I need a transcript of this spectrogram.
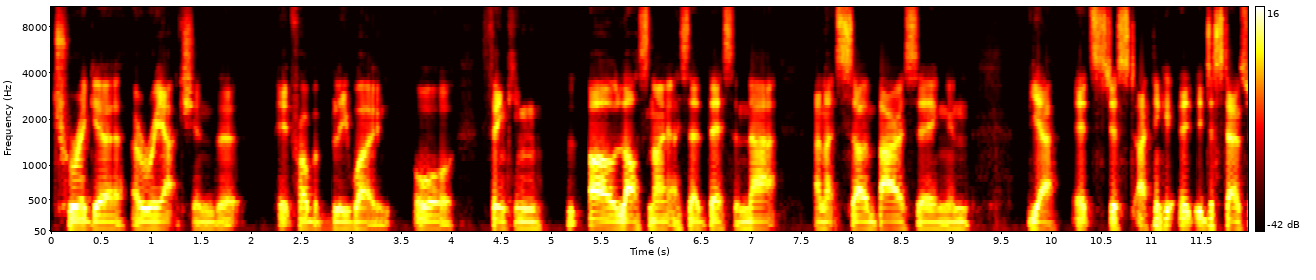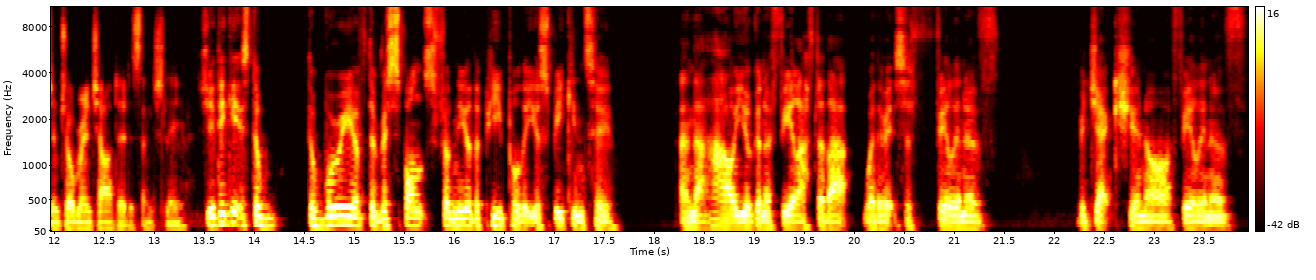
trigger a reaction that it probably won't, or thinking, oh, last night I said this and that, and that's so embarrassing. And yeah, it's just, I think it, it just stems from trauma in childhood, essentially. Do you think it's the the worry of the response from the other people that you're speaking to and how you're going to feel after that whether it's a feeling of rejection or a feeling of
